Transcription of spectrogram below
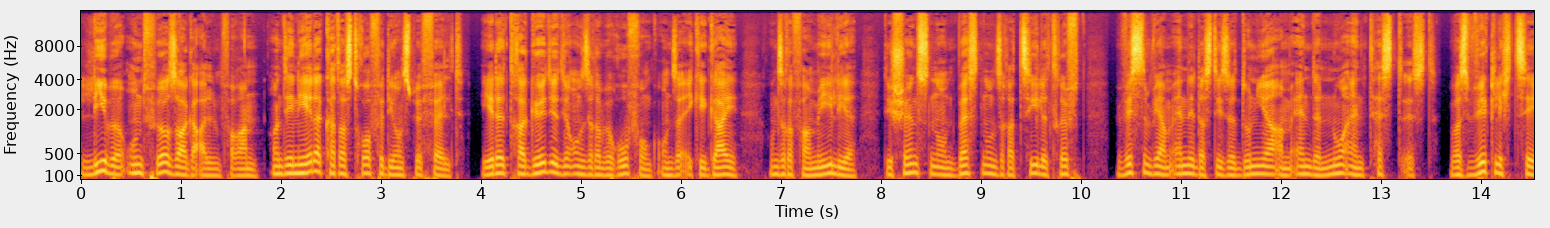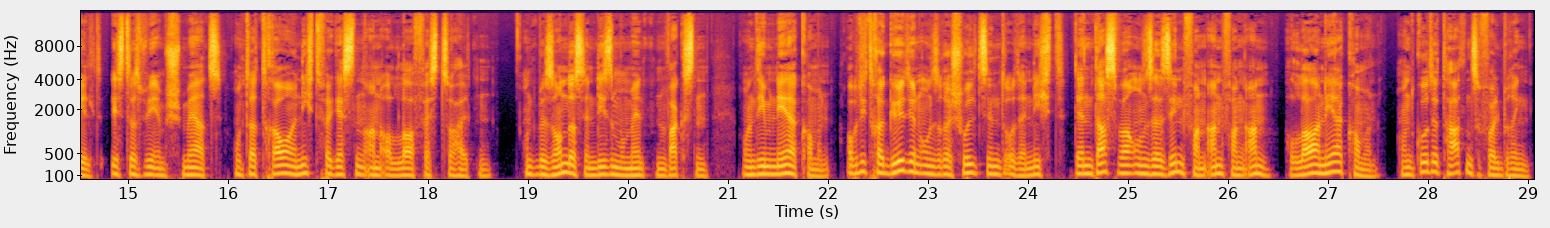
Liebe und Fürsorge allen voran. Und in jeder Katastrophe, die uns befällt, jede Tragödie, die unsere Berufung, unser Ikigai, unsere Familie, die schönsten und besten unserer Ziele trifft, wissen wir am Ende, dass diese Dunya am Ende nur ein Test ist. Was wirklich zählt, ist, dass wir im Schmerz, unter Trauer nicht vergessen, an Allah festzuhalten und besonders in diesen Momenten wachsen und ihm näher kommen, ob die Tragödien unsere Schuld sind oder nicht, denn das war unser Sinn von Anfang an, Allah näher kommen und gute Taten zu vollbringen,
